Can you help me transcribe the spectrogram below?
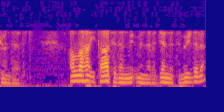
gönderdik. Allah'a itaat eden müminlere cenneti müjdele,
